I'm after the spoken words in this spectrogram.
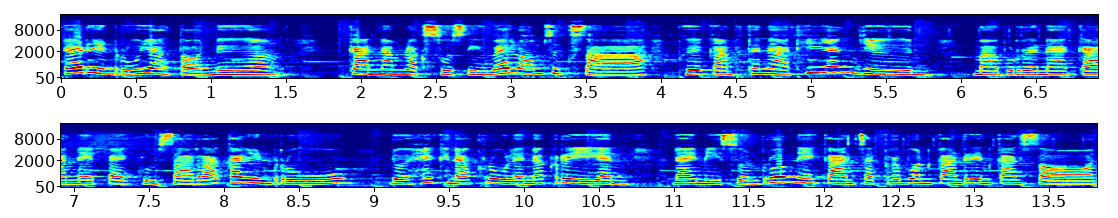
ได้เรียนรู้อย่างต่อเนื่อง การนำหลักสูตรสิ่งแวดล้อมศึกษา เพื่อการพัฒนาที่ยั่งยืน มาบูรณาการใน 8 กลุ่มสาระการเรียนรู้ โดยให้คณะครูและนักเรียน ได้มีส่วนร่วมในการจัดกระบวนการเรียนการสอน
